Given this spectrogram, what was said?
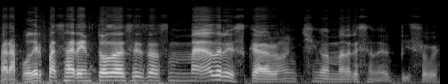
Para poder pasar en todas esas madres, cabrón. Un chingo de madres en el piso, güey.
